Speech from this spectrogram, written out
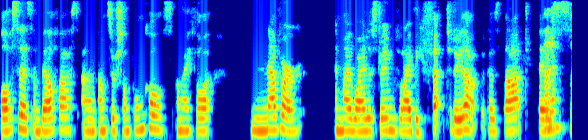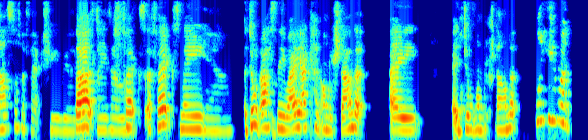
offices in Belfast and answer some phone calls, and I thought never in my wildest dreams would I be fit to do that because that is That, is, that stuff affects you really that affects affects me. yeah. Don't ask me why. I can't understand it. I I don't understand it. Well, you went.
